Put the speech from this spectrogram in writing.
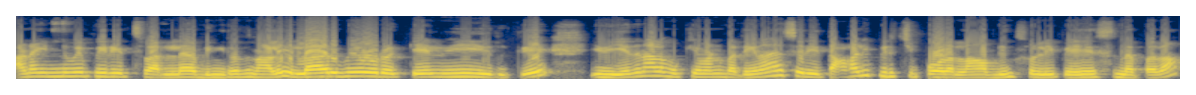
ஆனால் இன்னுமே பீரியட்ஸ் வரல அப்படிங்கிறதுனால எல்லாருமே ஒரு கேள்வி இருக்குது இது எதனால முக்கியமானு பார்த்தீங்கன்னா சரி தாலி பிரிச்சு போடலாம் அப்படின்னு சொல்லி பேசினப்பதான்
